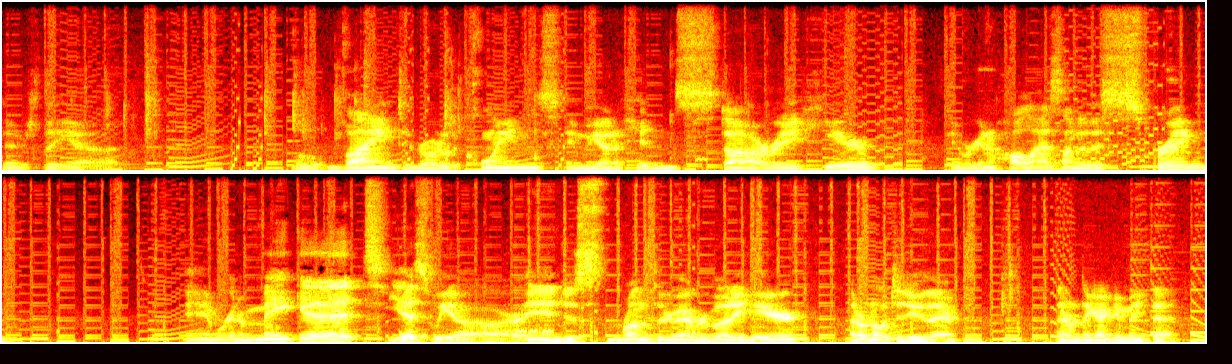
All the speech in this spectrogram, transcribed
There's the uh, little vine to grow to the coins, and we got a hidden star right here. And we're gonna haul ass onto this spring. And we're gonna make it. Yes, we are. And just run through everybody here. I don't know what to do there. I don't think I can make that.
